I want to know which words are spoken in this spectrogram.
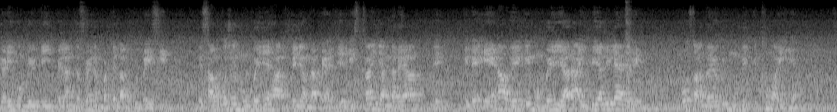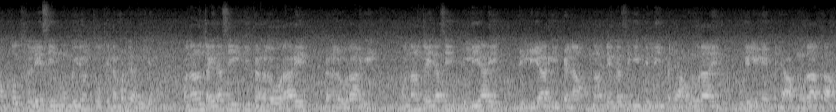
ਜਿਹੜੀ ਮੁੰਬਈ ਟੀਮ ਪਹਿਲਾਂ 10ਵੇਂ ਨੰਬਰ ਤੇ ਲੱਗਦੀ ਪਈ ਸੀ। ਤੇ ਸਭ ਕੁਝ ਮੁੰਬਈ ਦੇ ਹੱਥ ਤੇ ਜਾਂਦਾ ਪਿਆ। ਜੇ ਇਸ ਤਰ੍ਹਾਂ ਹੀ ਜਾਂਦਾ ਰਿਹਾ ਤੇ ਕਿਤੇ ਇਹ ਨਾ ਹੋਵੇ ਕਿ ਮੁੰਬਈ ਯਾਰ ਆਈਪੀਐਲ ਹੀ ਲੈ ਜਾਵੇ। ਹੋ ਸਕਦਾ ਹੈ ਕਿ ਮੁੰਬਈ ਕਿੱਥੋਂ ਆਈ ਹੈ? ਸਭ ਤੋਂ ਥੱਲੇ ਸੀ ਮੁੰਬਈ ਦੇ ਹੁਣ ਚੌਥੇ ਨੰਬਰ ਤੇ ਆ ਗਈ ਹੈ। ਉਹਨਾਂ ਨੂੰ ਚਾਹੀਦਾ ਸੀ ਕਿ ਬੰਗਲੌਰ ਹਾਰੇ, ਬੰਗਲੌਰ ਹਾਰ ਗਈ। ਉਹਨਾਂ ਨੂੰ ਚਾਹੀਦਾ ਸੀ ਦਿੱਲੀ ਹਾਰੇ, ਦਿੱਲੀ ਹਾਰ ਗਈ। ਪਹਿਲਾਂ ਉਹਨਾਂ ਨੂੰ ਚਾਹੀਦਾ ਸੀ ਕਿ ਦਿੱਲੀ ਪੰਜਾਬ ਨੂੰ ਹਰਾਏ ਦਿੱਲੀ ਨੇ ਪੰਜਾਬ ਨੂੰ ਹਰਾਤਾ।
